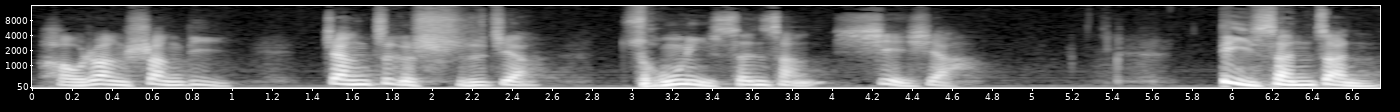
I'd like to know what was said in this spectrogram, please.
好让上帝将这个十架从你身上卸下。第三站，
